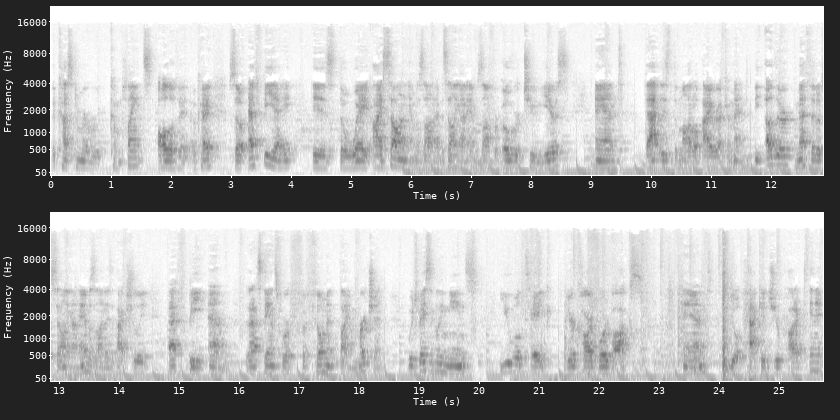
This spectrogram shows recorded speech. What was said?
the customer complaints, all of it, okay? So FBA is the way I sell on Amazon. I've been selling on Amazon for over two years and that is the model I recommend. The other method of selling on Amazon is actually FBM. That stands for Fulfillment by Merchant, which basically means you will take your cardboard box and you'll package your product in it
